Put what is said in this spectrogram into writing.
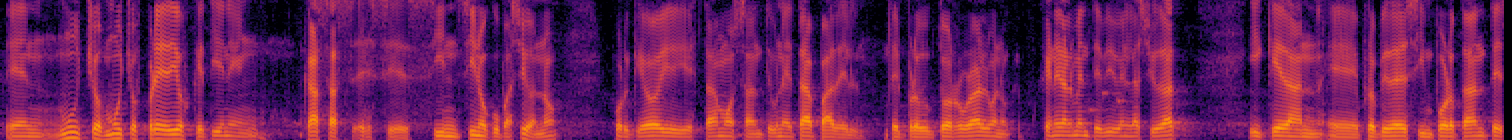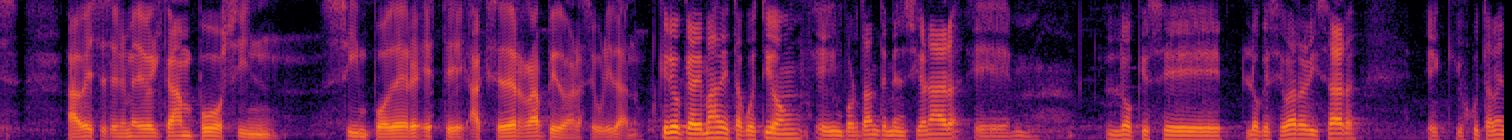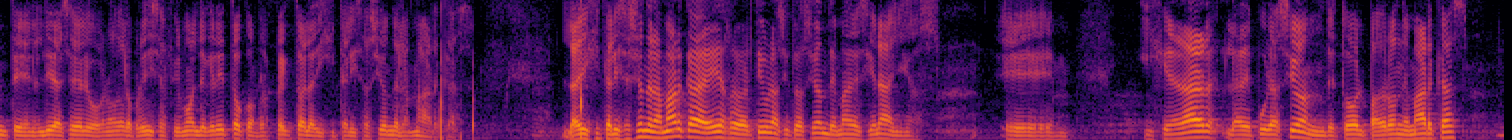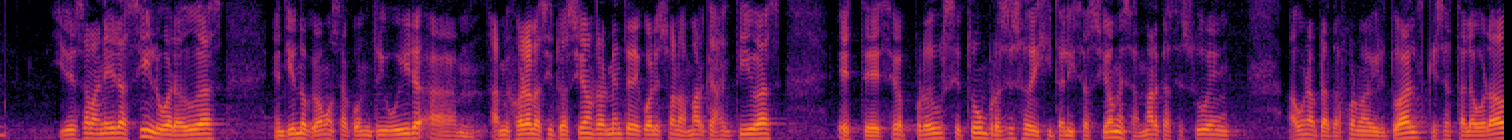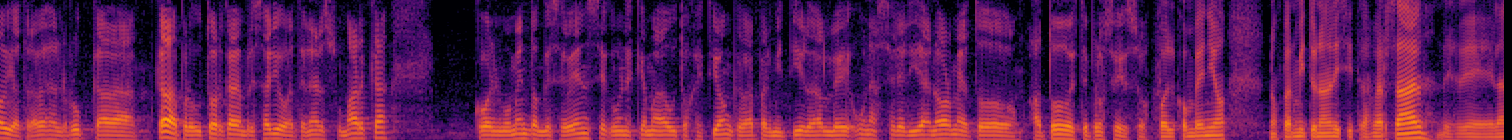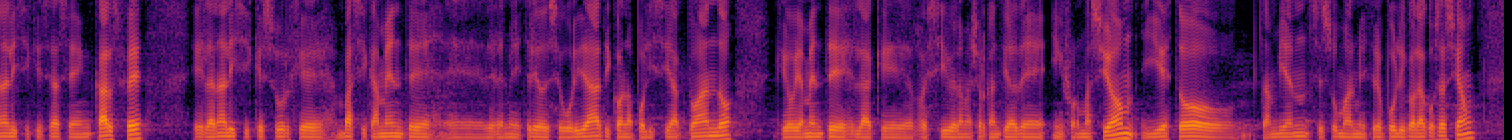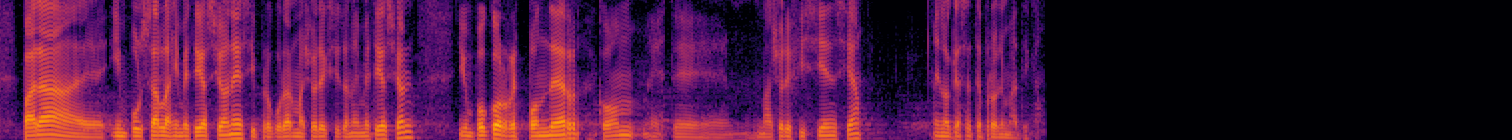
en muchos, muchos predios que tienen casas sin, sin ocupación, ¿no? porque hoy estamos ante una etapa del, del productor rural, bueno, que generalmente vive en la ciudad y quedan eh, propiedades importantes a veces en el medio del campo sin, sin poder este, acceder rápido a la seguridad. ¿no? Creo que además de esta cuestión es importante mencionar eh, lo, que se, lo que se va a realizar, eh, que justamente en el día de ayer el gobernador de la provincia firmó el decreto con respecto a la digitalización de las marcas. La digitalización de las marcas es revertir una situación de más de 100 años eh, y generar la depuración de todo el padrón de marcas y de esa manera, sin lugar a dudas, entiendo que vamos a contribuir a, mejorar la situación realmente de cuáles son las marcas activas. Este, se produce todo un proceso de digitalización, esas marcas se suben a una plataforma virtual que ya está elaborado y a través del RUP cada, cada productor, cada empresario va a tener su marca con el momento en que se vence, con un esquema de autogestión que va a permitir darle una celeridad enorme a todo, a todo este proceso. El convenio nos permite un análisis transversal, desde el análisis que se hace en CARSFE, el análisis que surge básicamente eh, desde el Ministerio de Seguridad y con la policía actuando, que obviamente es la que recibe la mayor cantidad de información y esto también se suma al Ministerio Público de la Acusación para eh, impulsar las investigaciones y procurar mayor éxito en la investigación y un poco responder con este, mayor eficiencia en lo que hace esta problemática.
